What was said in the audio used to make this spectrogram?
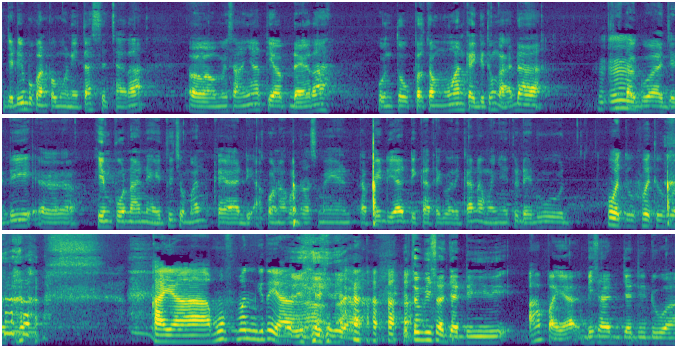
jadi bukan komunitas secara eh, misalnya tiap daerah untuk pertemuan kayak gitu nggak ada kata gue jadi eh, himpunannya itu cuman kayak di akun-akun sosmed tapi dia dikategorikan namanya itu Deadwood. Waduh, waduh, waduh. kayak movement gitu ya. iya. Itu bisa jadi apa ya? Bisa jadi dua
